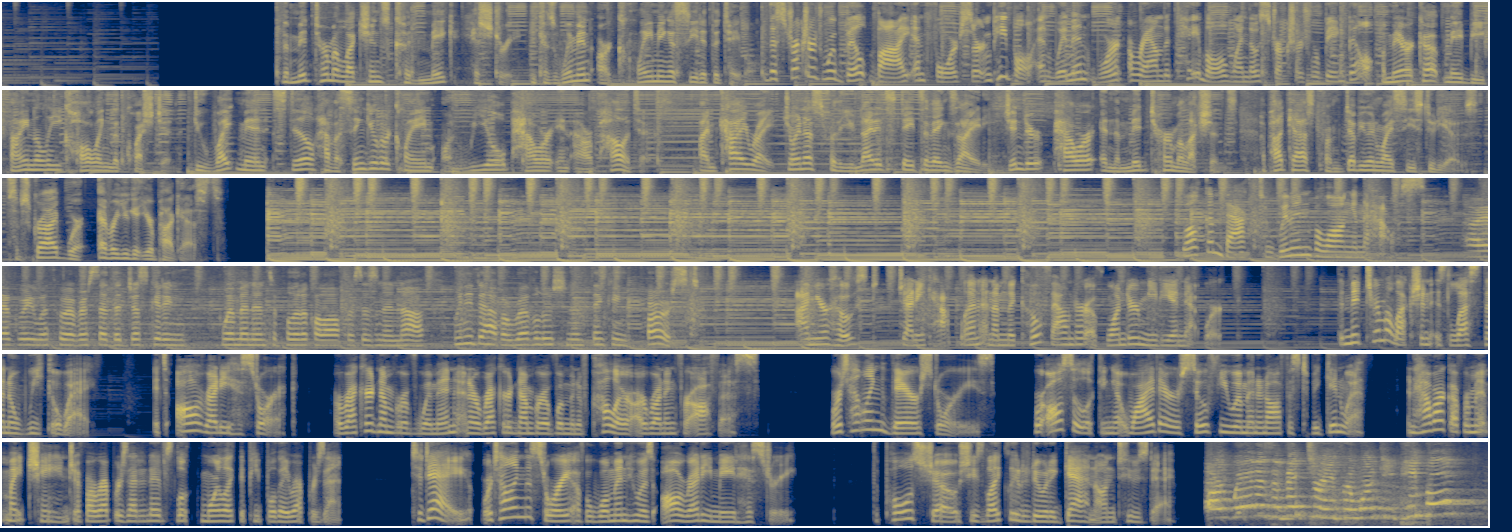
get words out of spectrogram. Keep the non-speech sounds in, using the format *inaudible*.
The midterm elections could make history because women are claiming a seat at the table. The structures were built by and for certain people, and women weren't around the table when those structures were being built. America may be finally calling the question Do white men still have a singular claim on real power in our politics? I'm Kai Wright. Join us for the United States of Anxiety Gender, Power, and the Midterm Elections, a podcast from WNYC Studios. Subscribe wherever you get your podcasts. Welcome back to Women Belong in the House. I agree with whoever said that just getting women into political office isn't enough. We need to have a revolution in thinking first. I'm your host, Jenny Kaplan, and I'm the co founder of Wonder Media Network. The midterm election is less than a week away. It's already historic. A record number of women and a record number of women of color are running for office. We're telling their stories. We're also looking at why there are so few women in office to begin with, and how our government might change if our representatives looked more like the people they represent. Today, we're telling the story of a woman who has already made history. The polls show she's likely to do it again on Tuesday. Our win is a victory for working people,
